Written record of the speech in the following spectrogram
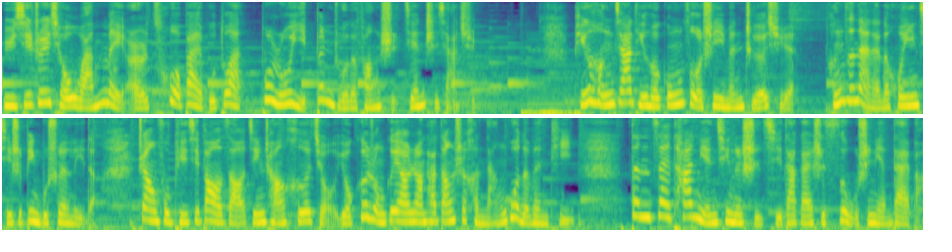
与其追求完美而挫败不断，不如以笨拙的方式坚持下去。平衡家庭和工作是一门哲学。恒子奶奶的婚姻其实并不顺利的，丈夫脾气暴躁，经常喝酒，有各种各样让她当时很难过的问题。但在她年轻的时期，大概是四五十年代吧，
